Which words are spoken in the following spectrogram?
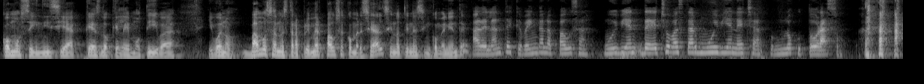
cómo se inicia, qué es lo que le motiva. Y bueno, vamos a nuestra primer pausa comercial, si no tienes inconveniente. Adelante, que venga la pausa. Muy bien, de hecho va a estar muy bien hecha, con un locutorazo.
